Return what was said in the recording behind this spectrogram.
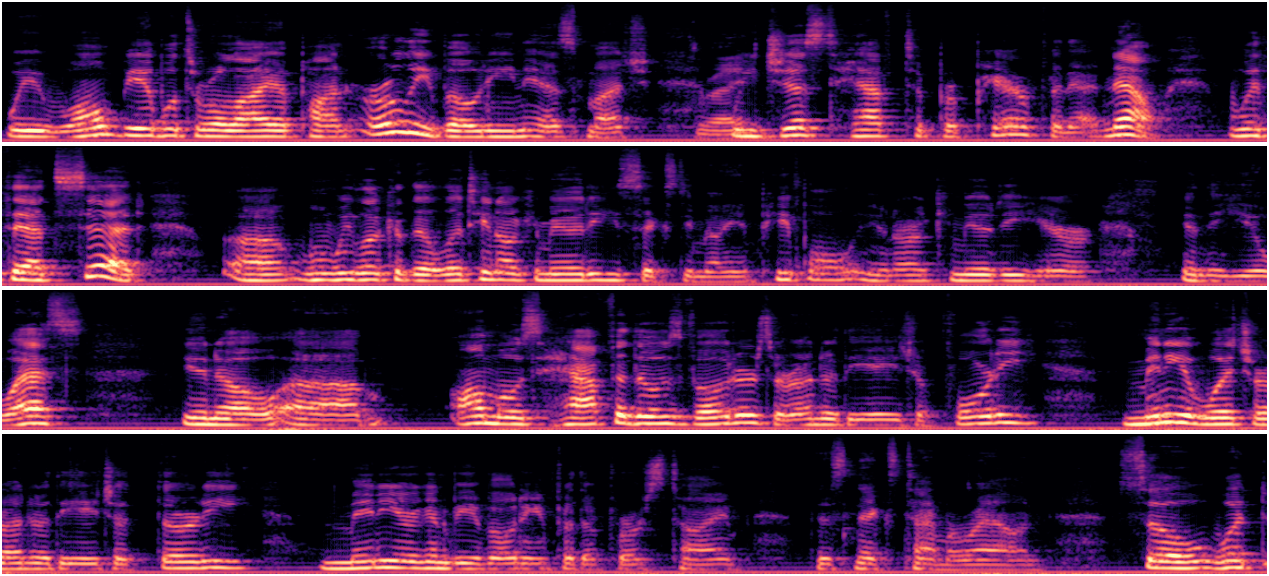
We won't be able to rely upon early voting as much. Right. We just have to prepare for that. Now, with that said, uh, when we look at the Latino community, 60 million people in our community here in the U.S., you know, um, almost half of those voters are under the age of 40, many of which are under the age of 30. Many are going to be voting for the first time this next time around. So, what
